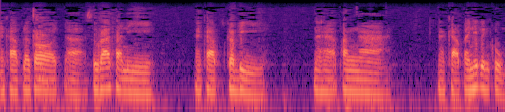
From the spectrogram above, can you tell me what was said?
นะครับ แล้วก็อ่าสุราษฎร์ธานีนะครับ กระบี่นะฮะพังงานะครับ อันนี้เป็นกลุ่ม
